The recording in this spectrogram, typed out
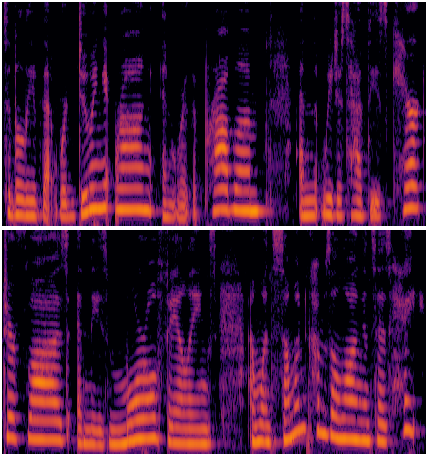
to believe that we're doing it wrong and we're the problem, and we just have these character flaws and these moral failings. And when someone comes along and says, hey,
